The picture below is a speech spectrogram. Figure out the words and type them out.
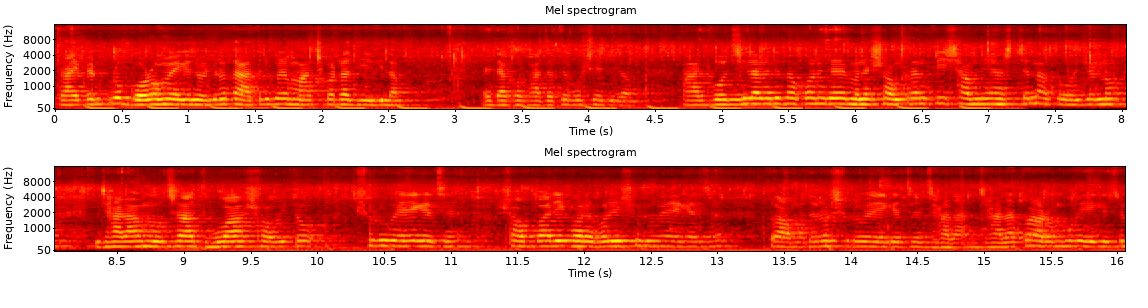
ফ্রাই প্যান পুরো গরম হয়ে গেছে ওই জন্য তাড়াতাড়ি করে মাছ কটা দিয়ে দিলাম। এই দেখো ভাজাতে বসিয়ে দিলাম। আর বলছিলাম যে তখন যে মানে সংক্রান্তি সামনে আসছে না, তো ওই জন্য ঝাড়া, মোছা, ধোয়া সবই তো শুরু হয়ে গেছে। সব বাড়ি ঘরে ঘরে শুরু হয়ে গেছে, তো আমাদেরও শুরু হয়ে গেছে ঝাড়া। ঝাড়া তো আরম্ভ হয়ে গেছিল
